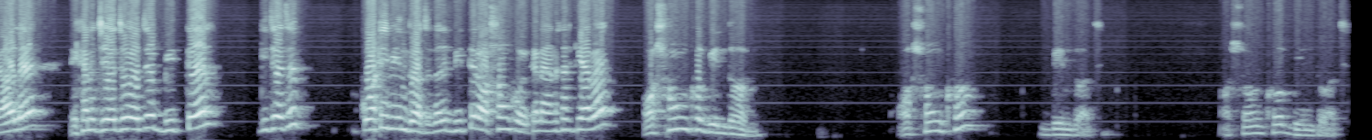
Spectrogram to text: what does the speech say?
তাহলে এখানে চেয়েছে হয়েছে বৃত্তের, কি চেয়েছে কটি বিন্দু আছে? তাহলে বৃত্তের অসংখ্য, এখানে অ্যান্সার কি হবে? অসংখ্য বিন্দু হবে। অসংখ্য বিন্দু আছে। অসংখ্য বিন্দু আছে।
